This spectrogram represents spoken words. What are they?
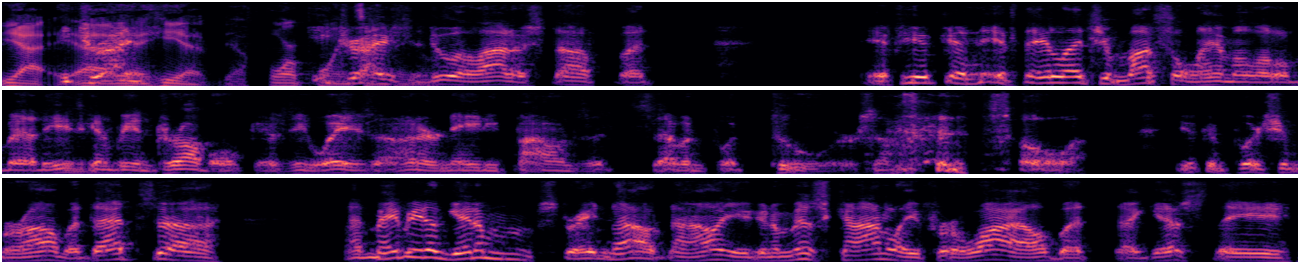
Yeah, he, tries, yeah, he had yeah, four points. He tries to do a lot of stuff, but if you can, if they let you muscle him a little bit, he's going to be in trouble because he weighs 180 pounds at seven foot two or something. so uh, you can push him around, but that's uh maybe they'll get him straightened out now. You're going to miss Conley for a while, but I guess they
